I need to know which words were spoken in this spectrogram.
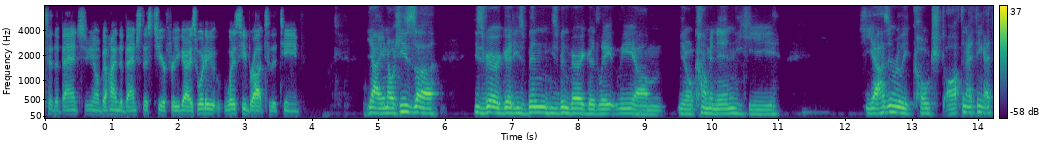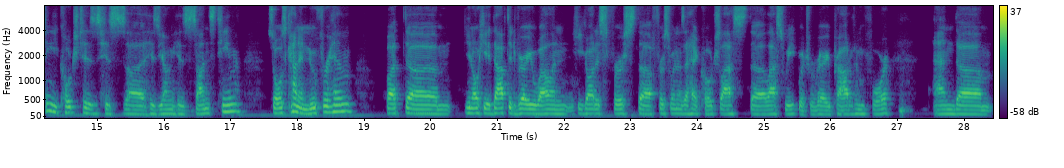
to the bench? You know, behind the bench this year for you guys. What do you, what has he brought to the team? Yeah, you know he's uh he's very good. He's been he's been very good lately. Um, you know, coming in, he he hasn't really coached often. I think I think he coached his his uh, his young his son's team, so it was kind of new for him. But um, you know he adapted very well, and he got his first uh, first win as a head coach last uh, last week, which we're very proud of him for. And um,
